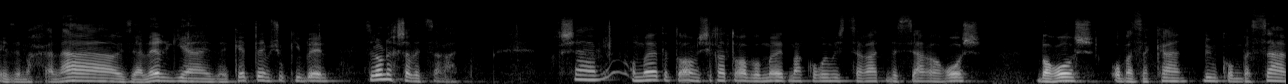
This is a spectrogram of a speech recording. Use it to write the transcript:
איזה מחלה, איזה אלרגיה, איזה כתם שהוא קיבל, זה לא נחשב לצרת. עכשיו, אומרת התורה, ממשיכה התורה ואומרת מה קורה אם יש צרת בשיער הראש, בראש או בזקן, במקום בשר,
